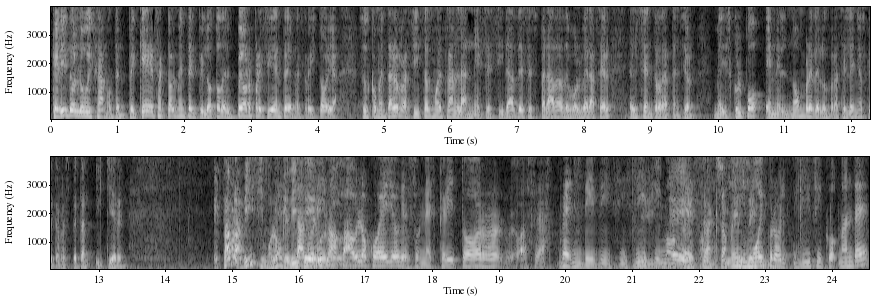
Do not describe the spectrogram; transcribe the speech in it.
querido Lewis Hamilton, Piqué es actualmente el piloto del peor presidente de nuestra historia. Sus comentarios racistas muestran la necesidad desesperada de volver a ser el centro de atención. Me disculpo en el nombre de los brasileños que te respetan y quieren. Está bravísimo lo que Está dice. durísimo. Paulo Coelho, que es un escritor, o sea, vendidísimo. Exactamente. Y muy prolífico. ¿Mandé?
